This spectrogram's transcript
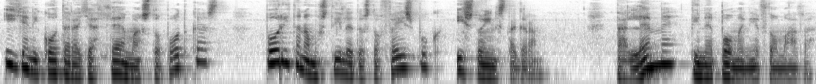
ή γενικότερα για θέμα στο podcast, μπορείτε να μου στείλετε στο facebook ή στο instagram. Τα λέμε την επόμενη εβδομάδα.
